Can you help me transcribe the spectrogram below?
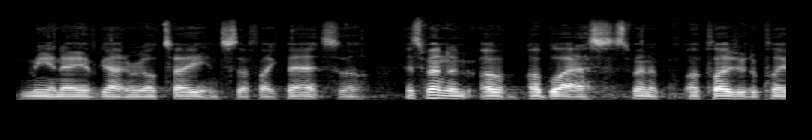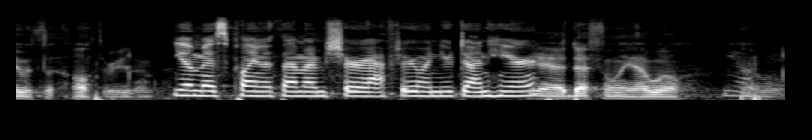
me and A have gotten real tight and stuff like that. So it's been a, a, a blast. It's been a, a, pleasure to play with all three of them. You'll miss playing with them, I'm sure, after when you're done here. Yeah, definitely. I will. Yeah. I will.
